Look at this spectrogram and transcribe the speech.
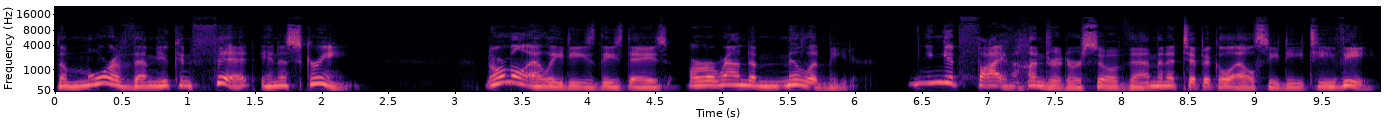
the more of them you can fit in a screen. Normal LEDs these days are around a millimeter. You can get 500 or so of them in a typical LCD TV.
